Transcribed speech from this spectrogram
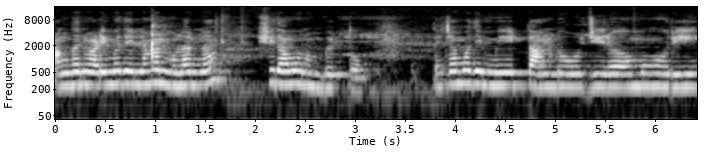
अंगणवाडीमध्ये लहान मुलांना शिदा म्हणून भेटतो. त्याच्यामध्ये मीठ तांदूळ जिरं मोहरी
